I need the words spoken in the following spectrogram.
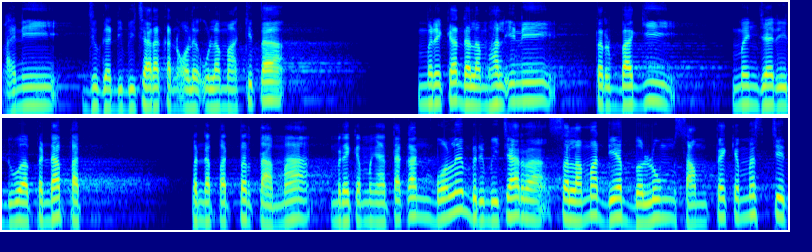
Nah, ini juga dibicarakan oleh ulama kita. Mereka dalam hal ini terbagi menjadi dua pendapat. Pendapat pertama mereka mengatakan boleh berbicara selama dia belum sampai ke masjid.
